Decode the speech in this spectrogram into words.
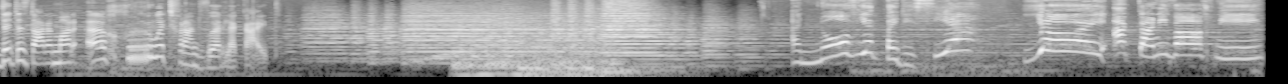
Dit is darem maar 'n groot verantwoordelikheid. 'n Naweek by die see? Joi, ek kan nie wag nie.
